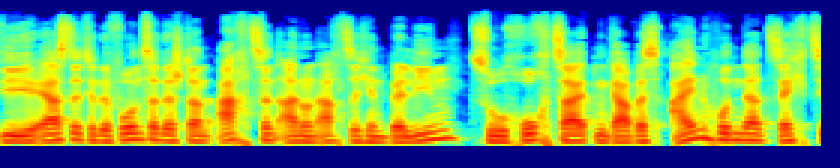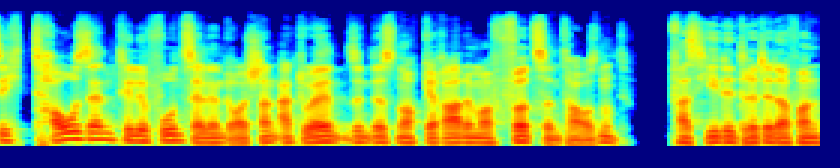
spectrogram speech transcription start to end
Die erste Telefonzelle stand 1881 in Berlin. Zu Hochzeiten gab es 160.000 Telefonzellen in Deutschland. Aktuell sind es noch gerade mal 14.000. Fast jede dritte davon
